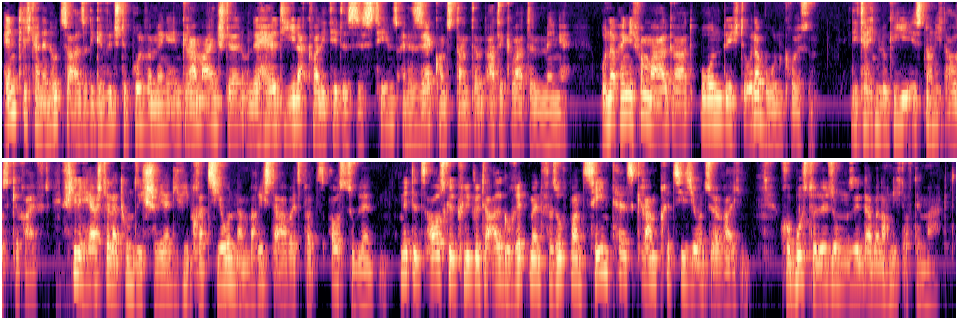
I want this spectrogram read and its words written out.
Endlich kann der Nutzer also die gewünschte Pulvermenge in Gramm einstellen und erhält je nach Qualität des Systems eine sehr konstante und adäquate Menge, unabhängig vom Mahlgrad, Bohnendichte oder Bohnengröße. Die Technologie ist noch nicht ausgereift. Viele Hersteller tun sich schwer, die Vibrationen am Barista-Arbeitsplatz auszublenden. Mittels ausgeklügelter Algorithmen versucht man Zehntels Gramm Präzision zu erreichen. Robuste Lösungen sind aber noch nicht auf dem Markt.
